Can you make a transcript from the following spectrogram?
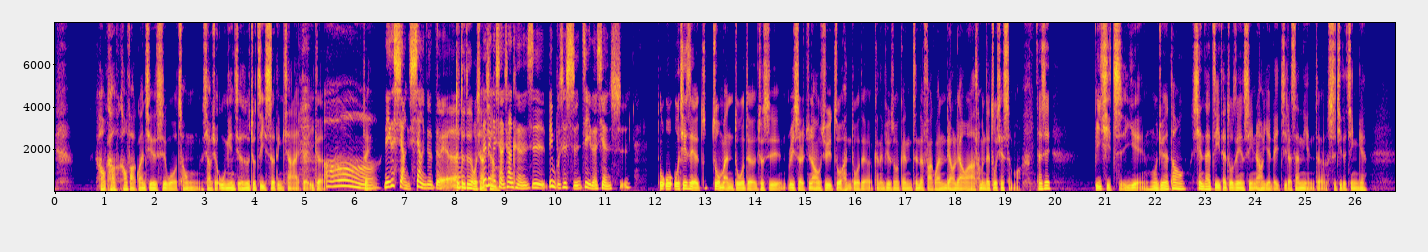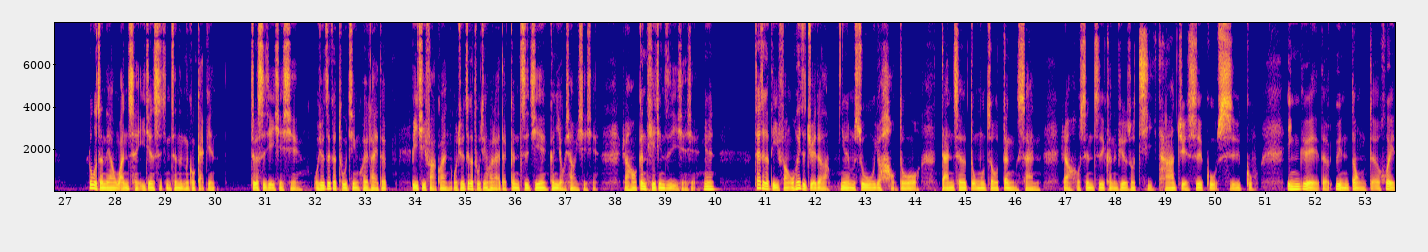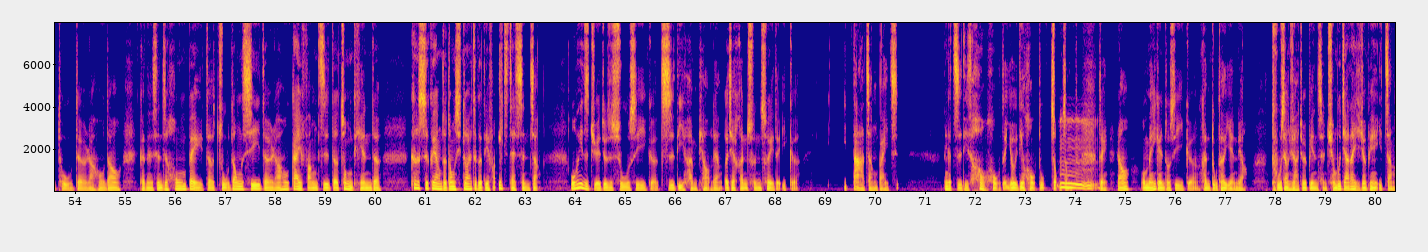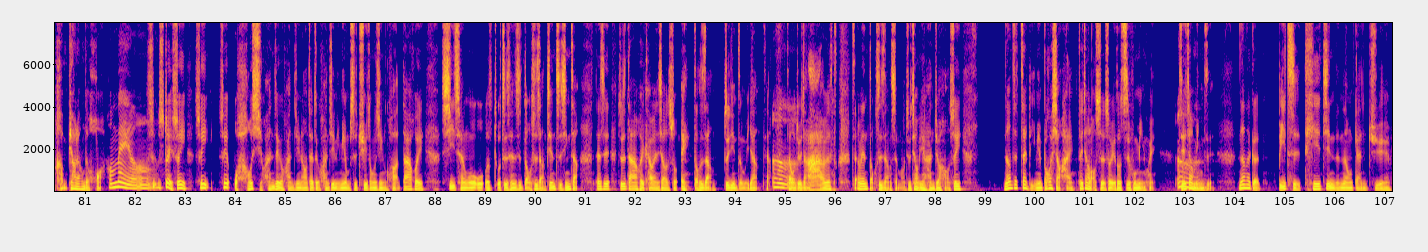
考考考法官其实是我从小学五年级的时候就自己设定下来的一个哦，对，你一个想象就对了，对对对，我想，但那个想象可能是并不是实际的现实。我我我其实也做蛮多的，就是 research，然后去做很多的，可能比如说跟真的法官聊聊啊，他们在做些什么。但是比起职业，我觉得到现在自己在做这件事情，然后也累积了三年的实际的经验。如果真的要完成一件事情，真的能够改变这个世界一些些，我觉得这个途径会来的比起法官，我觉得这个途径会来的更直接、更有效一些些，然后更贴近自己一些些，因为。在这个地方，我会一直觉得啦，因为我们书屋有好多单车、独木舟、登山，然后甚至可能比如说吉他、爵士鼓、石鼓、音乐的、运动的、绘图的，然后到可能甚至烘焙的、煮东西的，然后盖房子的、种田的，各式各样的东西都在这个地方一直在生长。我会一直觉得，就是书屋是一个质地很漂亮，而且很纯粹的一个一大张白纸。那个质地是厚厚的，有一定厚度，重重的，对。然后我们每一个人都是一个很独特的颜料，涂上去它就会变成全部加在一起，就变成一张很漂亮的画，好美哦。是，对，所以，所以，所以我好喜欢这个环境。然后在这个环境里面，我们是去中心化，大家会戏称我，我，我，我职称是董事长兼执行长。但是就是大家会开玩笑说，哎，董事长最近怎么样？这样。嗯。但我就讲啊，在那边董事长什么，就叫我叶涵就好。所以。然后在在里面，包括小孩在叫老师的时候，也都直呼名讳，直接叫名字。那那个彼此贴近的那种感觉，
